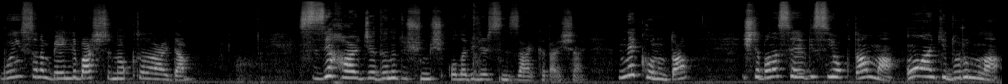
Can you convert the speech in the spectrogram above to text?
bu insanın belli başlı noktalarda sizi harcadığını düşünmüş olabilirsiniz arkadaşlar. Ne konuda? İşte bana sevgisi yoktu ama o anki durumla,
